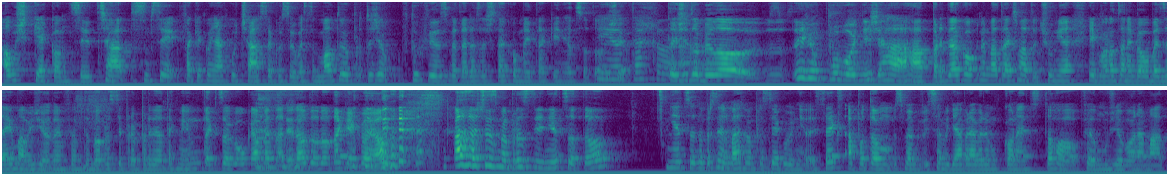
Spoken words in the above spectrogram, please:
a už ke konci, třeba to jsem si fakt jako nějakou část jako si vůbec nepamatuju, protože v tu chvíli jsme teda začali jako my taky něco to, Jo, že takhle, Takže to bylo jako původně, že haha, prdel, koukneme na to, jak jsme na to čumě, jak ono to nebylo vůbec zajímavý, že jo, ten film, to bylo prostě pro prdel, tak my, tak co koukáme tady na to, no tak jako jo. A začali jsme prostě něco to, něco, no prostě normálně jsme prostě jako měli sex a potom jsme, jsem viděla právě jenom konec toho filmu, že ona má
